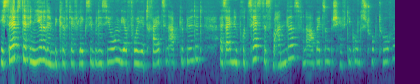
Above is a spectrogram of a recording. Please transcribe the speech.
Ich selbst definiere den Begriff der Flexibilisierung, wie auf Folie 13 abgebildet, als einen Prozess des Wandels von Arbeits- und Beschäftigungsstrukturen,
